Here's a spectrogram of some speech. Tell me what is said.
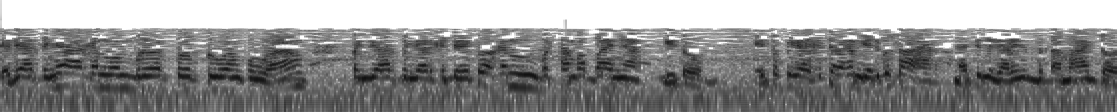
Jadi artinya akan membuat peluang-peluang penjahat-penjahat kecil itu akan bertambah banyak gitu. Itu penjahat kecil akan menjadi besar. Nanti negara ini bertambah hancur.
